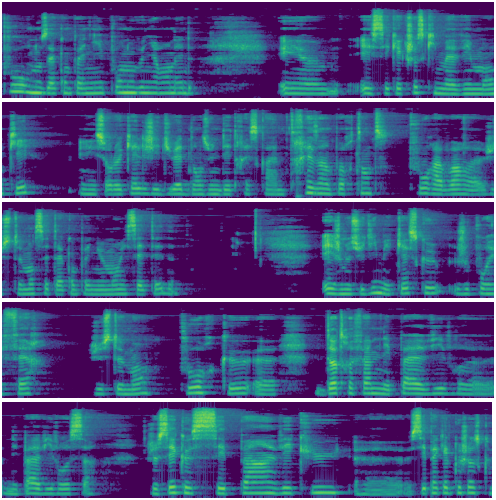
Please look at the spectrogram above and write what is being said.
pour nous accompagner, pour nous venir en aide. Euh, et, c'est quelque chose qui m'avait manqué et sur lequel j'ai dû être dans une détresse quand même très importante pour avoir euh, justement cet accompagnement et cette aide. Et je me suis dit, mais qu'est-ce que je pourrais faire justement pour que euh, d'autres femmes n'aient pas à vivre, n'aient pas à vivre ça? Je sais que c'est pas un vécu, c'est pas quelque chose que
